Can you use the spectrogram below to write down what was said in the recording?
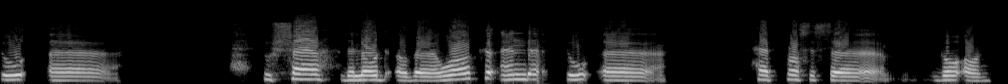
to to share the load of work and to have process go on.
